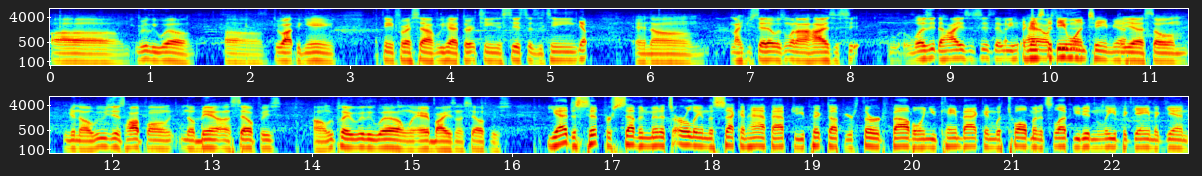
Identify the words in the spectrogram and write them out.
uh, really well uh, throughout the game. I think first half we had 13 assists as a team. Yep. And um, like you said, it was one of our highest assists. Was it the highest assist that we against had the all D1 season? team? Yeah. Yeah. So um, you know, we would just hop on, you know, being unselfish. Um, we play really well when everybody's unselfish. You had to sit for seven minutes early in the second half after you picked up your third foul, but when you came back in with 12 minutes left, you didn't leave the game again.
